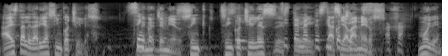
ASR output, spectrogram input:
A esta le daría cinco chiles. Cinco de, miedo. Cinco, cinco Sí, chiles sí este, te metes cinco casi chiles. habaneros. Ajá. Muy bien.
